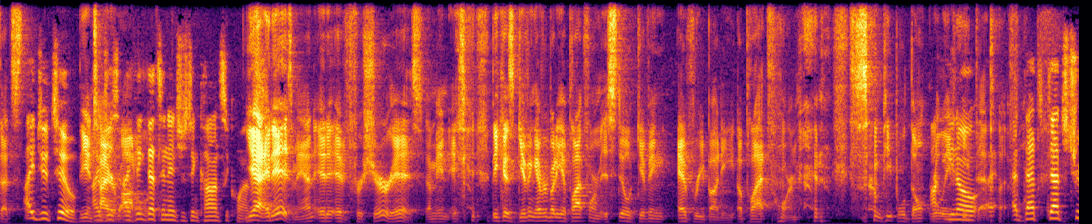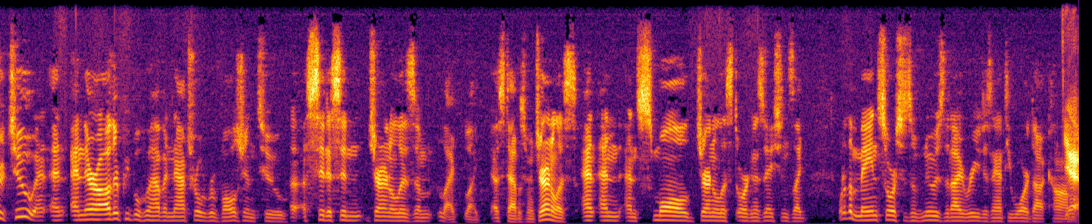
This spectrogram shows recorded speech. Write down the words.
That's I do too. The I entire just I think that's an interesting consequence. yeah, it is, man. It, it for sure is. I mean, it, because giving everybody a platform is still giving everybody a platform. Some people don't Uh, really you know need that uh, platform. that's that's true too and, and and there are other people who have a natural revulsion to uh, citizen journalism like like establishment journalists and and and small journalist organizations like one of the main sources of news that I read is antiwar.com. yeah.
